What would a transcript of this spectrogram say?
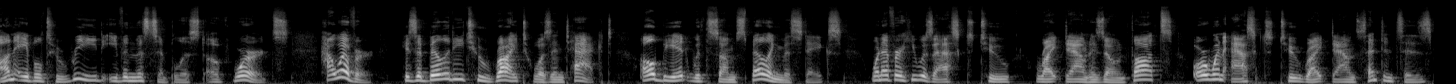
unable to read even the simplest of words. However, his ability to write was intact, albeit with some spelling mistakes, whenever he was asked to write down his own thoughts or when asked to write down sentences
